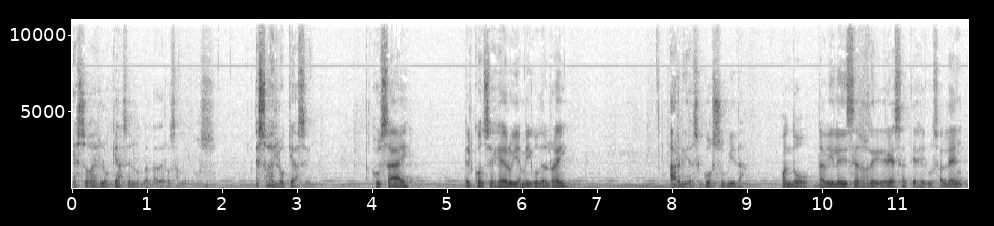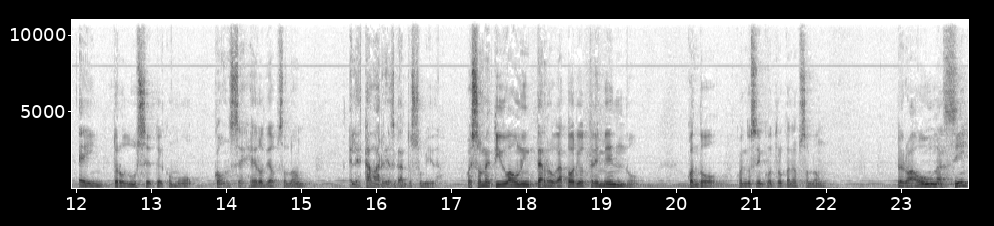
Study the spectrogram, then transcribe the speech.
Eso es lo que hacen los verdaderos amigos. Eso es lo que hacen. Husay, el consejero y amigo del rey, arriesgó su vida. Cuando David le dice, regrésate a Jerusalén e introdúcete como consejero de Absalón, él estaba arriesgando su vida. Fue sometido a un interrogatorio tremendo cuando, cuando se encontró con Absalón. Pero aún así,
